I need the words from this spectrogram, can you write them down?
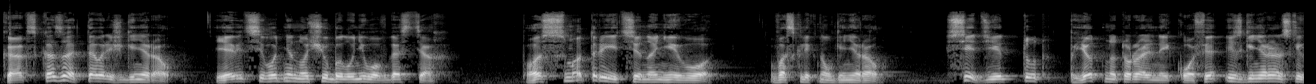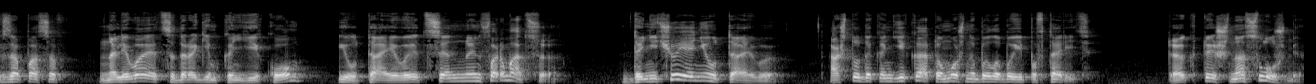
Как сказать, товарищ генерал? Я ведь сегодня ночью был у него в гостях». «Посмотрите на него!» – воскликнул генерал. «Сидит тут, пьет натуральный кофе из генеральских запасов, наливается дорогим коньяком и утаивает ценную информацию». «Да ничего я не утаиваю. А что до коньяка, то можно было бы и повторить». «Так ты ж на службе»,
